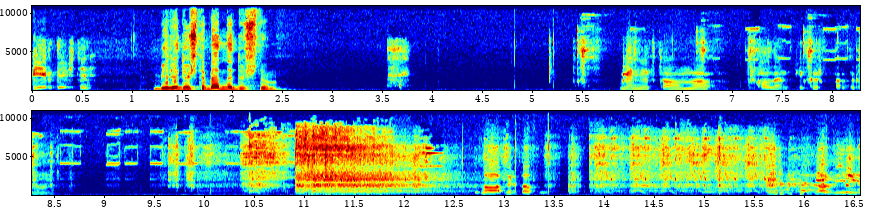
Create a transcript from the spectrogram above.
Bir düştü. Biri düştü ben de düştüm. Bence tamamla al MP40 vardır bunda. Kapı. Abi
